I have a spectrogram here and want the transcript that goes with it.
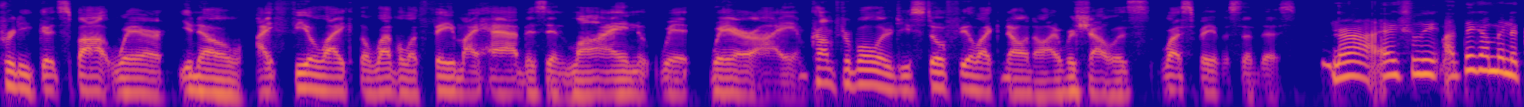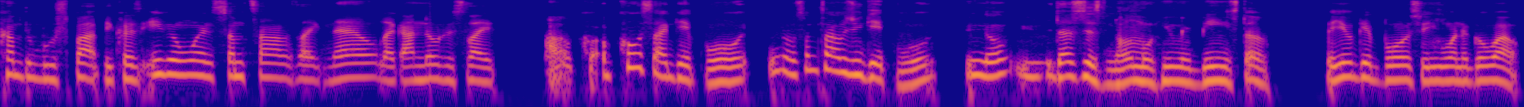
pretty good spot where, you know, I feel like the level of fame I have is in line with where I am comfortable? Or do you still feel like, no, no, I wish I was less famous than this? Nah, actually, I think I'm in a comfortable spot because even when sometimes like now, like I notice like, of course I get bored. You know, sometimes you get bored. You know, that's just normal human being stuff. So you'll get bored, so you want to go out.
